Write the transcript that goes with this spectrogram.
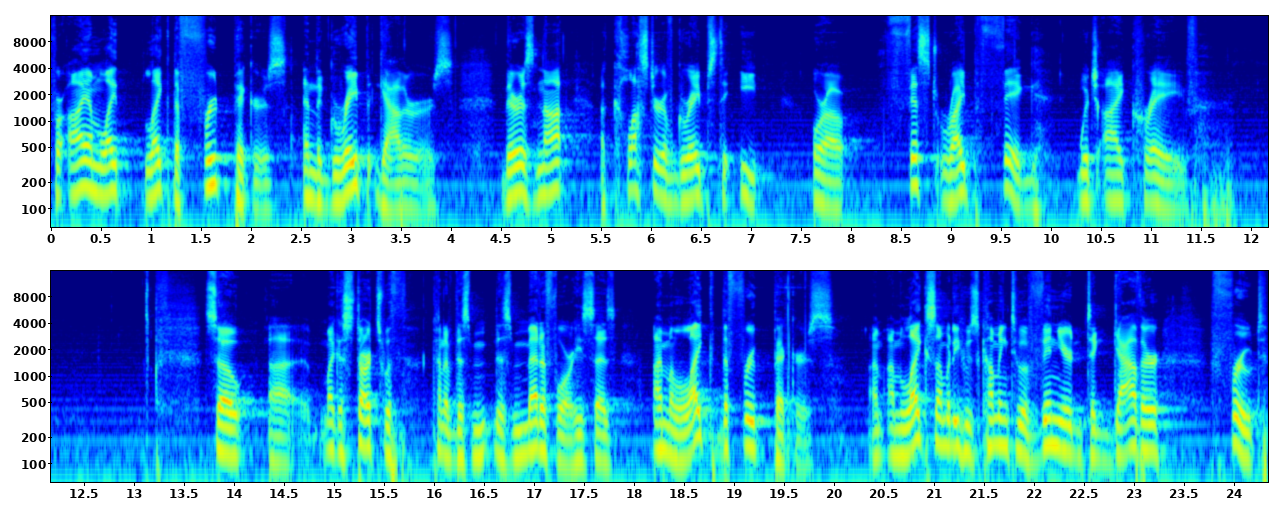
for I am like, like the fruit pickers and the grape gatherers. There is not a cluster of grapes to eat, or a fist ripe fig which I crave. So uh, Micah starts with kind of this, this metaphor. He says, I'm like the fruit pickers. I'm, I'm like somebody who's coming to a vineyard to gather fruit,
